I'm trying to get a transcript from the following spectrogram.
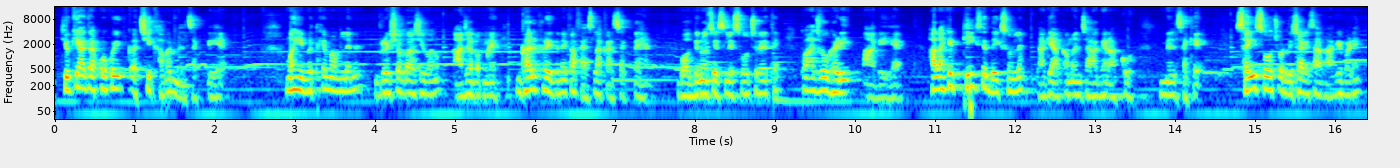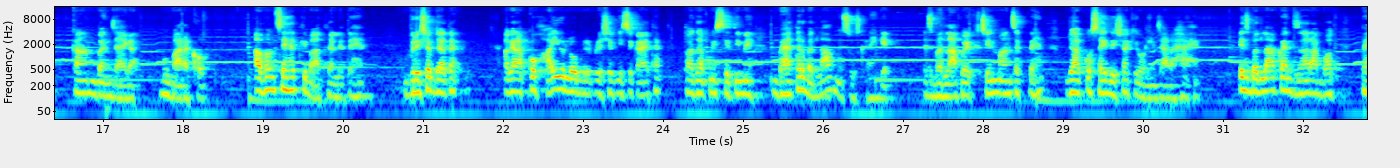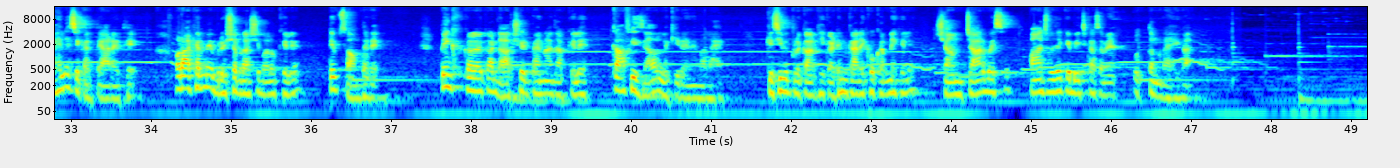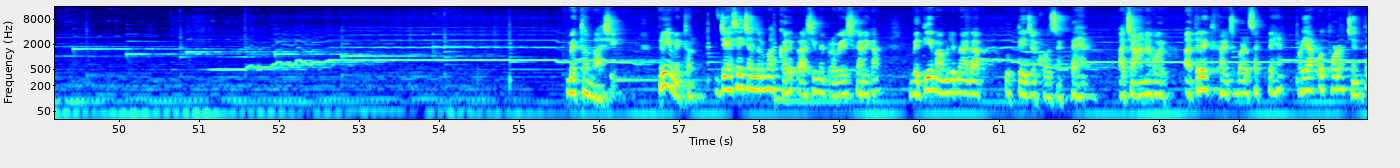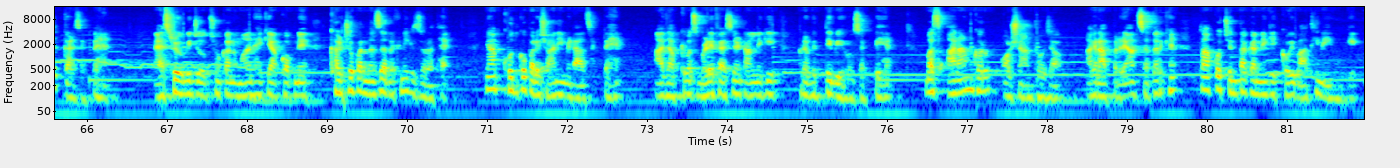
क्योंकि आज आपको कोई अच्छी खबर मिल सकती है। वहीं वित्त के मामले में वृषभ राशि वालों आज आप अपने घर खरीदने का फैसला कर सकते हैं। बहुत दिनों से इसलिए सोच रहे थे तो आज वो घड़ी आ गई है। हालाँकि ठीक से देख सुन लें, ताकि आपका मन चाह घर आपको मिल सके। सही सोच और दिशा के साथ आगे बढ़े, काम बन जाएगा, मुबारक हो। अब हम सेहत की बात कर लेते हैं। वृषभ जातक अगर आपको हाई और लो ब्लड प्रेशर की शिकायत है तो आज अपनी स्थिति में बेहतर बदलाव महसूस करेंगे। इस बदलाव को एक चिन्ह मान सकते हैं, जो आपको सही दिशा की ओर ले जा रहा है। इस बदलाव का इंतज़ार आप बहुत पहले से करते आ रहे थे। और आखिर में वृषभ राशि वालों के लिए tips of the day pink colour का डार्क शेड पहनना आज आपके लिए काफ़ी ज़्यादा लकी रहने वाला है। किसी भी प्रकार की कठिन कार्य को करने के लिए शाम चार बजे से पाँच बजे के बीच का समय उत्तम रहेगा। मिथुन राशि। प्रिय मिथुन, जैसे चंद्रमा कर्क राशि में प्रवेश करेगा, वित्तीय मामले में आज आप उत्तेजक हो सकते हैं। अचानक और अतिरिक्त खर्च बढ़ सकते हैं और ये आपको थोड़ा चिंतित कर सकते हैं। एस्ट्रोयोगी ज्योतिषों का अनुमान है कि आपको अपने खर्चों पर नज़र रखने की ज़रूरत है। या आप खुद को परेशानी में डाल सकते हैं। आज आपके पास बड़े फैसले टालने की प्रवृत्ति भी हो सकती है। बस आराम करो और शांत हो जाओ। अगर आप पर्याप्त सतर्क हैं तो आपको चिंता करने की कोई बात ही नहीं होगी।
